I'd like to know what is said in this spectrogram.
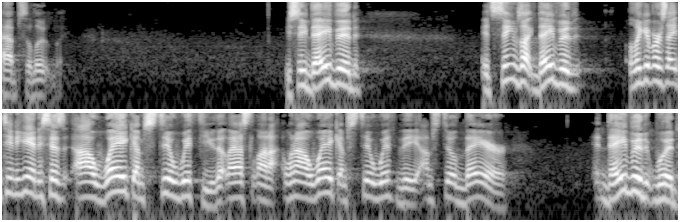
Absolutely. You see, David, it seems like David, look at verse 18 again. He says, I awake, I'm still with you. That last line, when I awake, I'm still with thee, I'm still there. David would,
